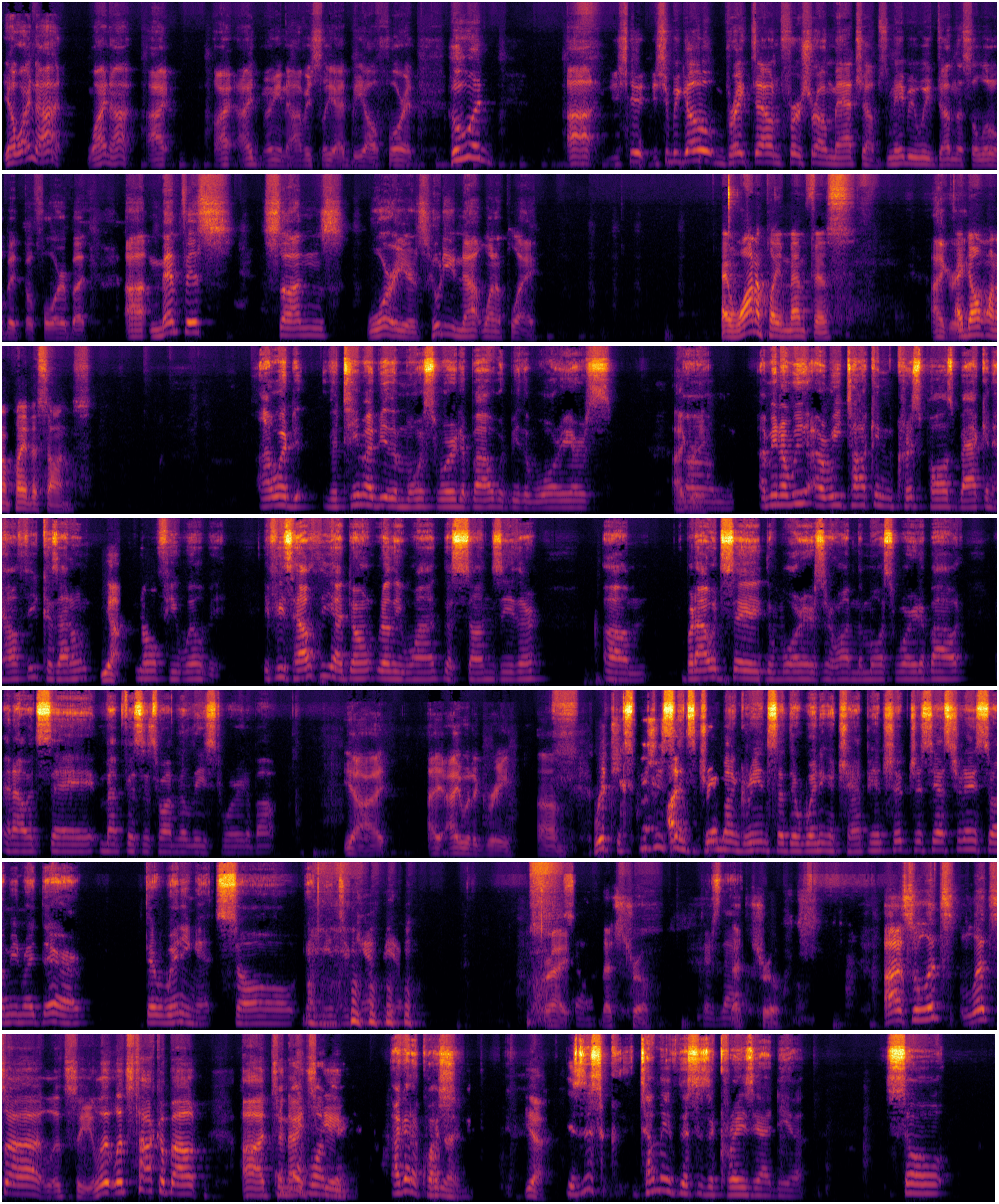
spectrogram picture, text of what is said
Yeah, why not? Why not? I I I mean, obviously, I'd be all for it. Who would? Uh, should should we go break down first round matchups? Maybe we've done this a little bit before, but uh, Memphis Suns Warriors. Who do you not want to play? I want to play Memphis. I agree. I don't want to play the Suns. I would. The team I'd be the most worried about would be the Warriors. I agree. Um, I mean, are we are we talking Chris Paul's back and healthy? Because I don't yeah. know if he will be. If he's healthy, I don't really want the Suns either. Um, but I would say the Warriors are who I'm the most worried about, and I would say Memphis is who I'm the least worried about. Yeah, I I, I would agree. Um, which especially since I, Draymond Green said they're winning a championship just yesterday. So I mean, right there, they're winning it. So that means you can't beat them. Right. So, That's true. There's that. That's true. Uh, so let's let's uh let's see. Let, let's talk about uh tonight's I game. Thing. I got a question. Yeah. Is this tell me if this is a crazy idea? So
